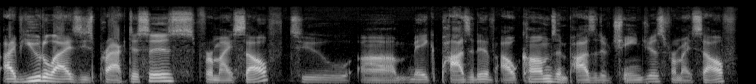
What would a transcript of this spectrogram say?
I've utilized these practices for myself to um, make positive outcomes and positive changes for myself.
